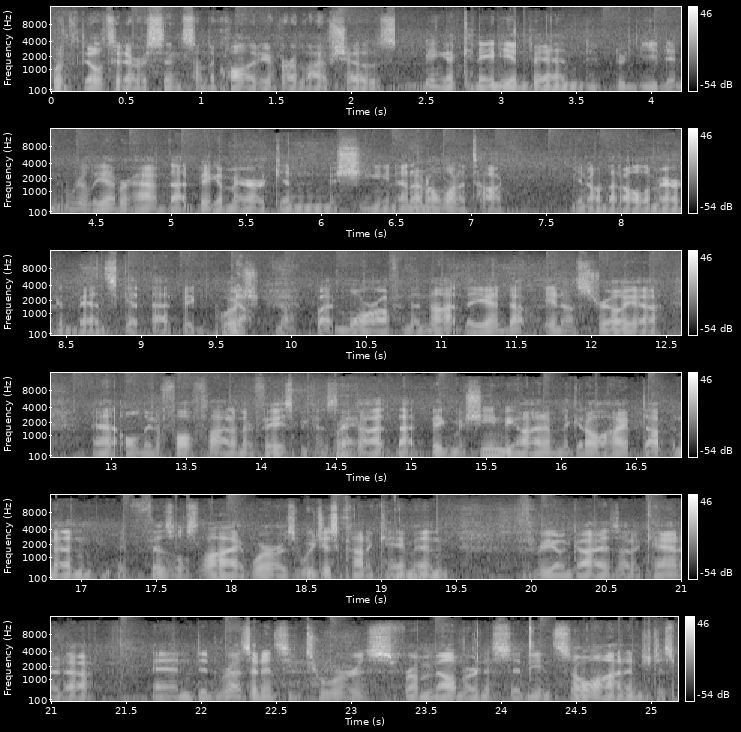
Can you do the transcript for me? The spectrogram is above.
we've built it ever since on the quality of our live shows. being a Canadian band, you didn't really ever have that big American machine. And I don't want to talk, you know, that all American bands get that big push. No, no. But more often than not, they end up in Australia uh, only to fall flat on their face because they got that big machine behind them. They get all hyped up and then it fizzles live. Whereas we just kind of came in, three young guys out of Canada. And did residency tours from Melbourne to Sydney and so on, and just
